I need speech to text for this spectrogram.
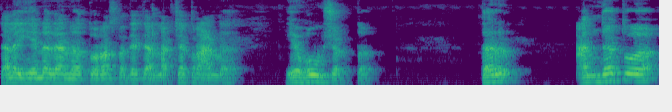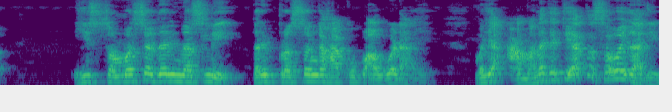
त्याला येणं जाणं तो रस्ता त्याच्या लक्षात राहणं हे होऊ शकतं. तर अंधत्व ही समस्या जरी नसली तरी प्रसंग हा खूप अवघड आहे. म्हणजे आम्हाला त्याची आता सवय झाली.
